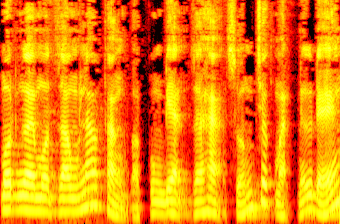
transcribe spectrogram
Một người một dòng lao thẳng vào cung điện rồi hạ xuống trước mặt nữ đế.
